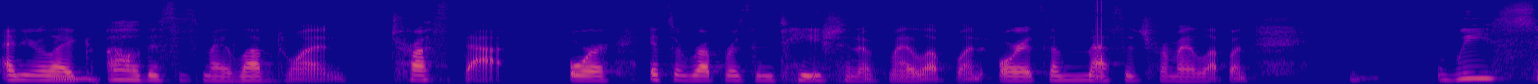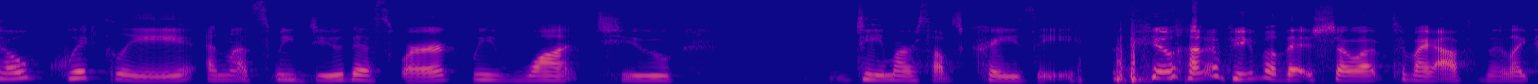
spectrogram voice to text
and you're like, mm-hmm. oh, this is my loved one, trust that. Or it's a representation of my loved one, or it's a message from my loved one. We so quickly, unless we do this work, we want to deem ourselves crazy. a lot of people that show up to my office and they're like,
